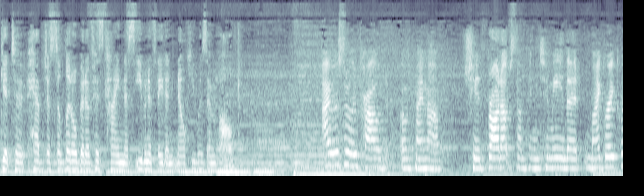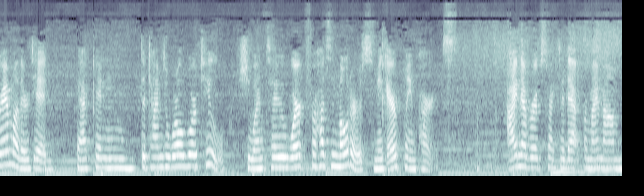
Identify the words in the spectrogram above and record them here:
get to have just a little bit of his kindness, even if they didn't know he was involved. I was really proud of my mom. She had brought up something to me that my great grandmother did back in the times of World War II. She went to work for Hudson Motors to make airplane parts. I never expected that from my mom,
